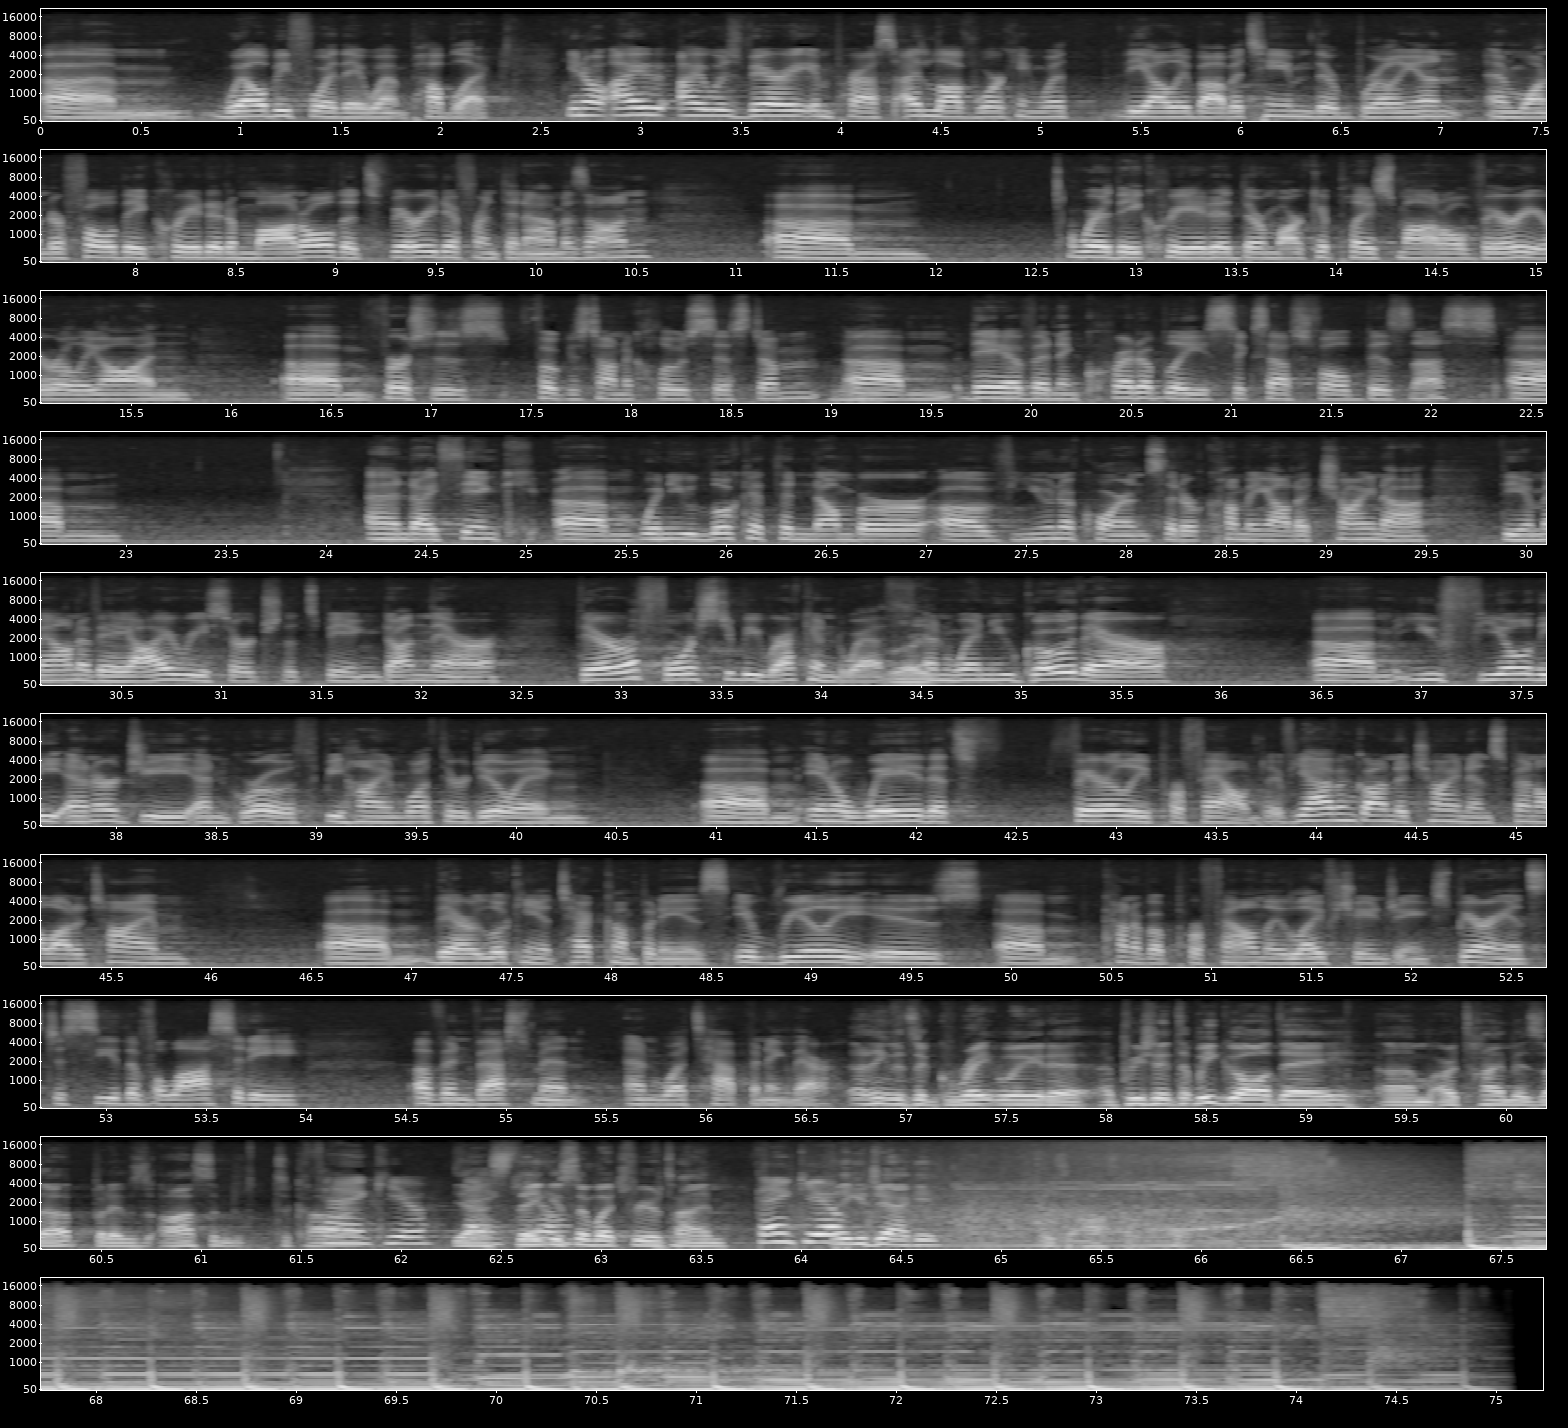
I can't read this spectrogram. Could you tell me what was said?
um, well before they went public. You know, I, I was very impressed. I love working with the Alibaba team. They're brilliant and wonderful. They created a model that's very different than Amazon. Um, where they created their marketplace model very early on um, versus focused on a closed system. Um, they have an incredibly successful business. Um, and I think um, when you look at the number of unicorns that are coming out of China, the amount of AI research that's being done there, they're a force to be reckoned with. Right. And when you go there, um, you feel the energy and growth behind what they're doing um, in a way that's fairly profound. If you haven't gone to China and spent a lot of time um, there looking at tech companies, it really is um, kind of a profoundly life changing experience to see the velocity of investment and what's happening there. I think that's a great way to appreciate that. We go all day. Um, our time is up, but it was awesome to call. Thank you. Yes, Thank thank you you. so much for your time. Thank you. Thank you, Jackie. It was awesome.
